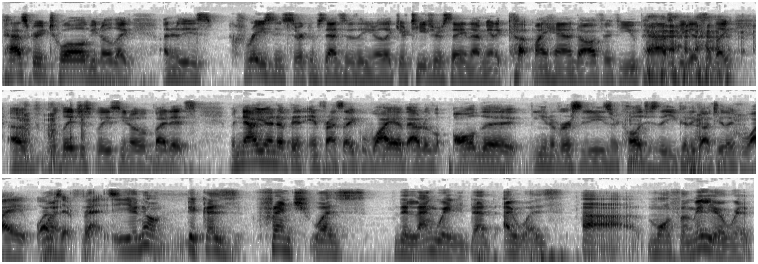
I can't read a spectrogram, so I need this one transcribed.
passed grade twelve, you know like under these crazy circumstances you know like your teacher saying that I'm going to cut my hand off if you pass because of like of religious beliefs, you know. But it's but now you end up in, in France. Like, why have out of all the universities or colleges that you could have gone to, like, why why well, was it France? You know, because French was the language that I was uh, more familiar with.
